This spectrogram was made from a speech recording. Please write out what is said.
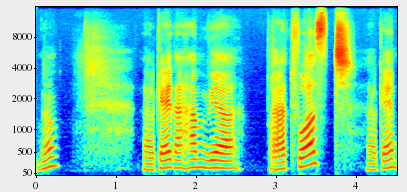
no? Okay, dann haben wir Bratwurst. Okay,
